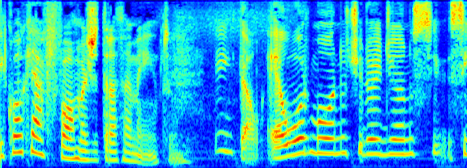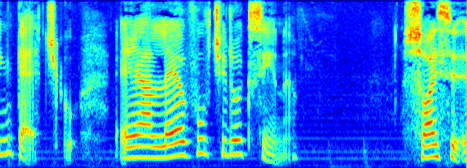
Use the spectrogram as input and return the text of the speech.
E qual que é a forma de tratamento? Então, é o hormônio tiroidiano sintético, é a levotiroxina. Só, esse, é,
